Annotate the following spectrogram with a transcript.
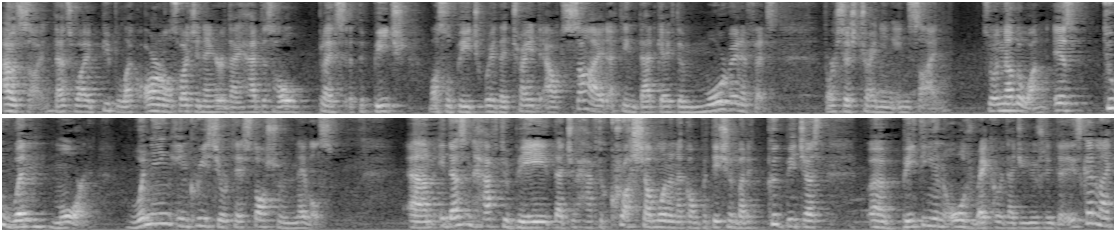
outside. That's why people like Arnold Schwarzenegger, they had this whole place at the beach, Muscle Beach, where they trained outside. I think that gave them more benefits versus training inside. So another one is to win more. Winning increase your testosterone levels. Um, it doesn't have to be that you have to crush someone in a competition, but it could be just uh, beating an old record that you usually do. It's kind of like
